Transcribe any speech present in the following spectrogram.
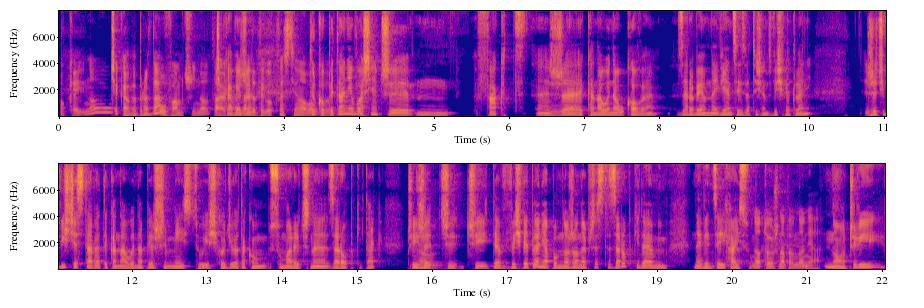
okej, no Ciekawe, prawda? ufam ci, no tak, Ciekawe, nie że- będę tego kwestionował. Tylko pytanie właśnie, czy mm, fakt, y, że kanały naukowe zarabiają najwięcej za tysiąc wyświetleń, rzeczywiście stawia te kanały na pierwszym miejscu, jeśli chodzi o taką sumaryczne zarobki, tak? Czyli, No. że, czy, czyli te wyświetlenia pomnożone przez te zarobki dają im najwięcej hajsu. No to już na pewno nie. No, czyli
